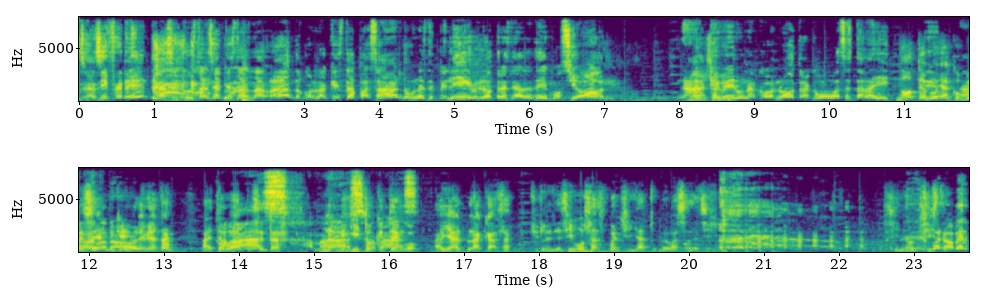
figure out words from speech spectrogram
yo es diferente la circunstancia que estás narrando con la que está pasando. Una es de peligro y la otra es de, de emoción. Nada Bueno, que ver una con otra. ¿Cómo vas a estar ahí? No te voy a convencer, No, no, mi no. querido Leviatán. Ahí te voy a Jamás, presentar un jamás, amiguito que tengo allá en la casa, que le decimos Sasquatch y ya tú me vas a decir. si no existe. Bueno, a ver,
